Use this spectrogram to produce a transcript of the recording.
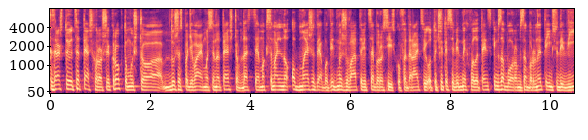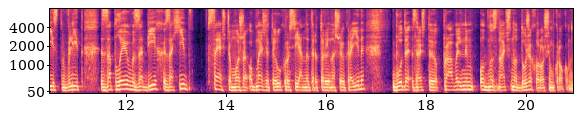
Зрештою, це теж хороший крок, тому що дуже сподіваємося на те, що вдасться максимально обмежити або відмежувати від себе Російську Федерацію, оточитися від них велетенським забором, заборонити їм сюди в'їзд, вліт, заплив, забіг, захід. Все, що може обмежити рух росіян на території нашої країни, буде зрештою правильним, однозначно дуже хорошим кроком.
